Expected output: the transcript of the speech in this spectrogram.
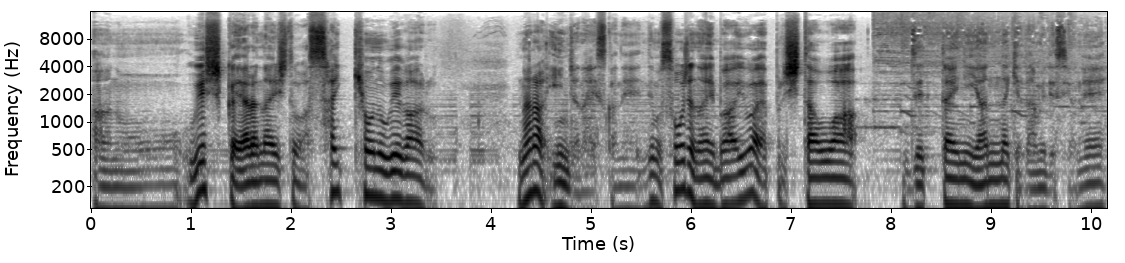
ああの上しかやらない人は最強の上がある。ならいいんじゃないですかね。でもそうじゃない場合はやっぱり下は絶対にやんなきゃダメですよね。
